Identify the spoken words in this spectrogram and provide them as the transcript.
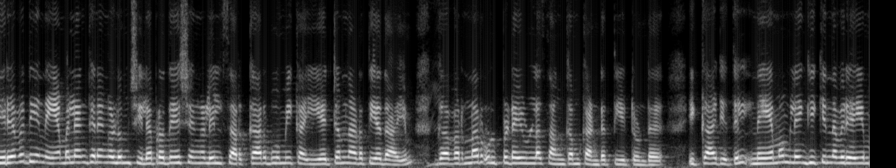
നിരവധി നിയമലംഘനങ്ങളും ചില പ്രദേശങ്ങളിൽ സർക്കാർ ഭൂമി കയ്യേറ്റം നടത്തിയതായും ഗവർണർ ഉൾപ്പെടെയുള്ള സംഘം കണ്ടെത്തിയിട്ടുണ്ട്. ഇക്കാര്യത്തിൽ നിയമം ലംഘിക്കുന്നവരെയും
